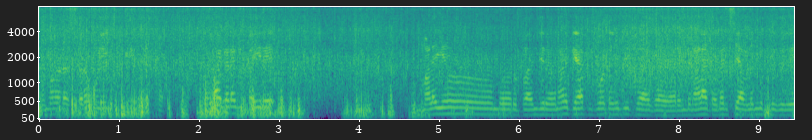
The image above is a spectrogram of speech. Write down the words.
நம்மளோட சிறப்புலி நல்லா கிடக்கு பயிர் மழையும் இந்த ஒரு பதினஞ்சு இருபது நாள் கேப்பு போட்டதுக்கு இப்போ ரெண்டு நாளாக தொடர்ச்சியாக விழுந்துட்டு இருக்குது.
